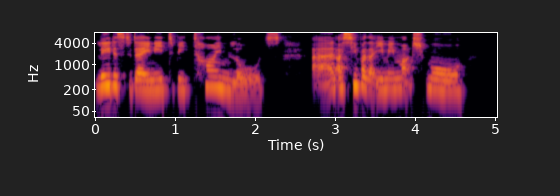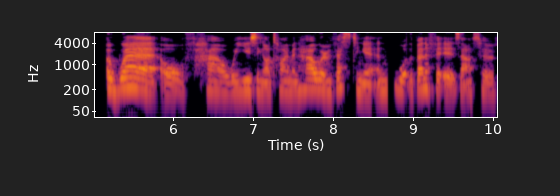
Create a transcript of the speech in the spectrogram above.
leaders today need to be time lords and i assume by that you mean much more aware of how we're using our time and how we're investing it and what the benefit is out of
